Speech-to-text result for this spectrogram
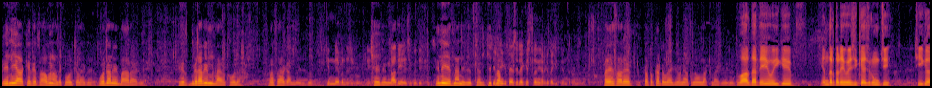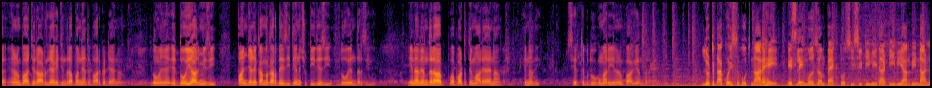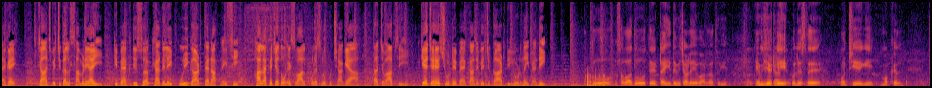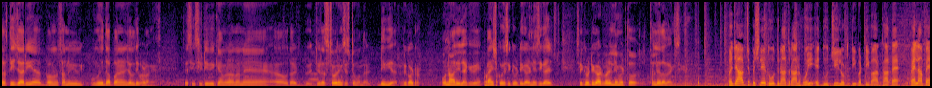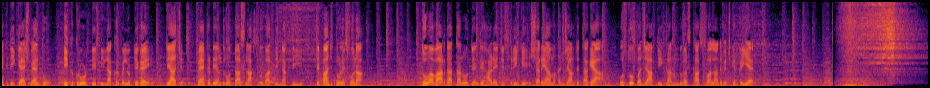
ਇਹਨੇ ਆ ਕੇ ਫਿਰ ਸਾਹਿਬ ਹੁਣਾਂ ਦੇ ਕੋਲ ਚਲੇ ਗਏ। ਉਹਨਾਂ ਨੇ ਬਾਹਰ ਆ ਗਏ। ਫਿਰ ਮੇਰਾ ਵੀ ਮੋਬਾਈਲ ਖੋਲਿਆ ਬਸ ਆ ਗੱਲ ਜੀ ਕਿੰਨੇ ਬੰਦੇ ਸੀ ਟੋਟਲੀ? 6 ਦਿਨ ਕਾਹਤੇ ਆਏ ਸੀ ਕੋਈ ਦੇਖੇ ਇਹਨੇ ਇਹਨਾਂ ਨਹੀਂ ਵੇਖਿਆ ਜੀ। ਕਿੰਨਾ ਕਿੰਨੇ ਕੁ ਪੈਸੇ ਲੈ ਕਿਸ ਤਰ੍ਹਾਂ ਦੀ ਹਰਕਤਾਂ ਕੀਤੀਆਂ ਅੰਦਰ ਉਹਨਾਂ ਨੇ? ਪੈਸੇ ਸਾਰੇ ਘੱਟੋ ਘੱਟ ਲੈ ਗਏ ਉਹਨੇ 8-9 ਲੱਖ ਲੈ ਗਏ ਉਹਨੇ ਵਾਰਦਾਤ ਇਹ ਹੋਈ ਕਿ ਅੰਦਰ ਤੜੇ ਹੋਏ ਸੀ ਕੈਸ਼ ਰੂਮ 'ਚ ਹੀ। ਠੀਕ ਹੈ ਇਹਨਾਂ ਨੂੰ ਬਾਅਦ 'ਚ ਰਾੜ ਲਿਆ ਕੇ ਜਿੰਦਰਾ ਭੰਨਿਆ ਤੇ ਬਾਹਰ ਕੱਢਿਆ ਇਹਨਾਂ ਨੂੰ। ਦੋਵੇਂ ਜਣੇ ਇਹ ਦੋ ਹੀ ਆਦਮੀ ਸੀ। ਪੰਜ ਜਣੇ ਕੰਮ ਕਰਦੇ ਸੀ ਤਿੰਨ ਛੁੱਟੀ ਤੇ ਸੀ ਦੋ ਹੀ ਅੰਦਰ ਸੀ ਇਹਨਾਂ ਦੇ ਅੰਦਰ ਆ ਪੱਟ ਤੇ ਮਾਰਿਆ ਇਹਨਾਂ ਇਹਨਾਂ ਦੀ। ਸਿਰ ਤੇ ਬੰਦੂਕ ਮਾਰੀ ਇਹਨਾਂ ਨੂੰ ਪਾ ਕੇ ਅੰਦਰ। ਲੁੱਟ ਦਾ ਕੋਈ ਸਬੂਤ ਨਾ ਰਹੇ, ਇਸ ਲਈ ਮੁਲਜ਼ਮ ਬੈਂਕ ਤੋਂ ਸੀਸੀਟੀਵੀ ਦਾ ਡੀਵੀਆਰ ਵੀ ਨਾਲ ਲੈ ਗਏ। ਜਾਂਚ ਵਿੱਚ ਗੱਲ ਸਾਹਮਣੇ ਆਈ ਕਿ ਬੈਂਕ ਦੀ ਸੁਰੱਖਿਆ ਦੇ ਲਈ ਕੋਈ ਗਾਰਡ ਤੈਨਾਤ ਨਹੀਂ ਸੀ। ਹਾਲਾਂਕਿ ਜਦੋਂ ਇਹ ਸਵਾਲ ਪੁਲਿਸ ਨੂੰ ਪੁੱਛਿਆ ਗਿਆ, ਤਾਂ ਜਵਾਬ ਸੀ ਕਿ ਅਜਿਹੇ ਛੋਟੇ ਬੈਂਕਾਂ ਦੇ ਵਿੱਚ ਗਾਰਡ ਦੀ ਲੋੜ ਨਹੀਂ ਪੈਂਦੀ। ਦੋ, ਸਵਾ ਦੋ ਤੇ ਢਾਈ ਦੇ ਵਿਚਾਲੇ ਇਹ ਵਾਰਦਾਤ ਹੋਈ ਹੈ। ਇਮੀਡੀਏਟਲੀ ਪੁਲਿਸ ਤੇ ਪਹੁੰਚੀ ਹੈਗੀ ਮੌਕੇ ਤੇ। ਤਫਤੀਸ਼ ਜਾਰੀ ਹੈ ਸਾਨੂੰ ਉਮੀਦ ਆਪਾਂ ਇਹਨਾਂ ਨੂੰ ਜਲਦੀ ਫੜਾਂਗੇ। ਤੇ ਸੀਸੀਟੀਵੀ ਕੈਮਰਾ ਉਹਨਾਂ ਨੇ ਉਹਦਾ ਜਿਹੜਾ ਸਟੋਰਿੰਗ ਸਿਸਟਮ ਹੁੰਦਾ ਡੀਵੀਆਰ ਰਿਕਾਰਡਰ ਉਹ ਨਾਲ ਹੀ ਲੈ ਕੇ ਗਏ। ਬੈਂਕ ਕੋਈ ਸਿਕਿਉਰਿਟੀ ਗਾਰਡ ਨਹੀਂ ਸੀਗਾ। ਸਿਕਿਉਰਿਟੀ ਗਾਰਡ ਬੜੀ ਲਿਮਿਟ ਤੋਂ ਥੱਲੇ ਦਾ ਬੈਂਕ ਸੀਗਾ। ਪੰਜਾਬ 'ਚ ਪਿਛਲੇ 2 ਦਿਨਾਂ ਦੌਰਾਨ ਹੋਈ ਇਹ ਦੂਜੀ ਲੁੱਟ ਦੀ ਵੱਡੀ ਵਾਰਦਾਤ ਹੈ। ਪਹਿਲਾਂ ਬੈਂਕ ਦੀ ਕੈਸ਼ ਵੈਨ ਤੋਂ 1 ਕਰੋੜ 33 ਲੱਖ ਰੁਪਏ ਲੁੱਟੇ ਗਏ ਤੇ ਅੱਜ ਬੈਂਕ ਦੇ ਅੰਦਰੋਂ 10 ਲੱਖ ਤੋਂ ਵੱਧ ਦੀ ਨਕਦੀ ਤੇ 5 ਤੋਲੇ ਸੋਨਾ। ਦੋਵਾਂ ਵਾਰਦਾਤਾਂ ਨੂੰ ਦਿਨ ਦਿਹਾੜੇ ਜਿਸ ਤਰੀਕੇ ਸ਼ਰੇਆਮ ਅੰਜਾਮ ਦਿੱਤਾ ਗਿਆ, ਉਸ ਤੋਂ ਪੰਜਾਬ ਦੀ ਕਾਨੂੰਨ ਵਿਵਸਥਾ ਸਵਾਲਾਂ ਦੇ ਵਿੱਚ ਘਿਰ ਗਈ ਹੈ।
